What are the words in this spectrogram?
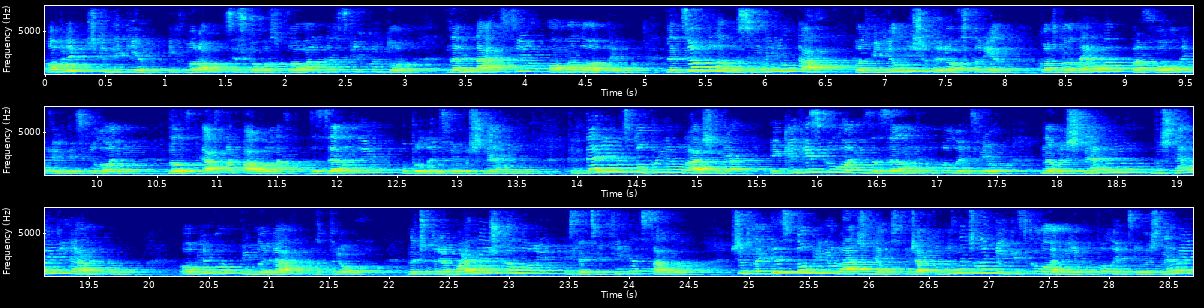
облік шкідників і хвороб сільськогосподарських культур за редакцією Омелоти. Для цього на восьми гілках по дві гілки чотирьох сторін. Кожного дерева враховували кількість колоній на листках та пагонах, заселеною попелицею вишневою. Критеріями ступеня ураження і кількість колоній, заселених попелицею на вишневою, вишневу ділянку. Обліку від 0 до 3 на чотирибальною шкалою після цвітіння саду. Щоб знайти ступінь ураження, ми спочатку визначили кількість колонії попелиці вишневої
